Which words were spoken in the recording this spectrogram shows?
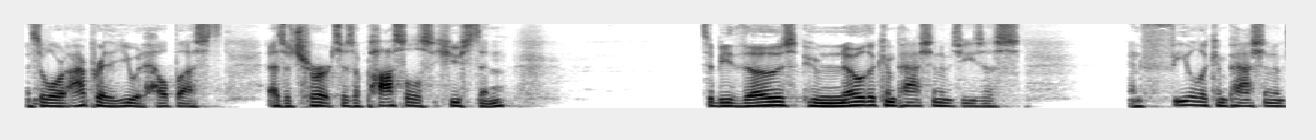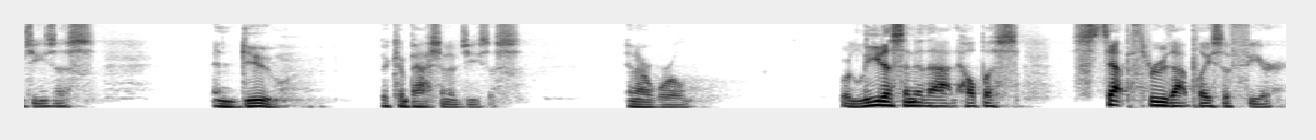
And so, Lord, I pray that you would help us as a church, as Apostles Houston, to be those who know the compassion of Jesus and feel the compassion of Jesus and do the compassion of Jesus in our world. Lord, lead us into that. Help us step through that place of fear.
